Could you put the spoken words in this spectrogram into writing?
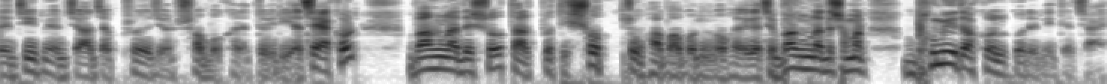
রেজিমের যা যা প্রয়োজন সব ওখানে তৈরি আছে। এখন বাংলাদেশও তার প্রতি শত্রু ভাবাপন্ন হয়ে গেছে। বাংলাদেশ আমার ভূমি দখল করে নিতে চায়।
